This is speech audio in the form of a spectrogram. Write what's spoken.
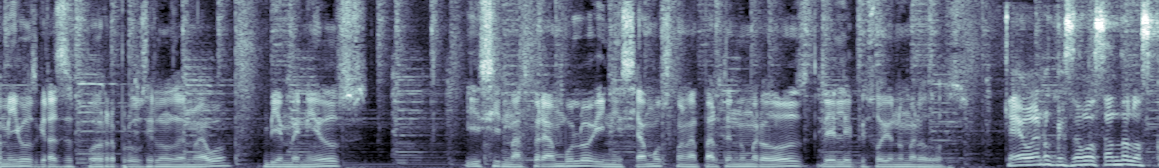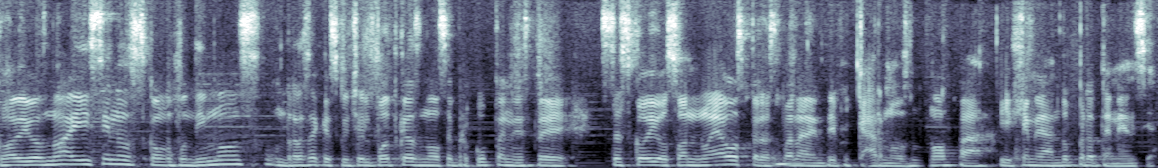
Hola amigos, gracias por reproducirnos de nuevo. Bienvenidos. Y sin más preámbulo, iniciamos con la parte número 2 del episodio número 2. Qué bueno que estamos usando los códigos, ¿no? Ahí si nos confundimos, raza que escuche el podcast, no se preocupen, este, estos códigos son nuevos, pero es para identificarnos, ¿no? Para ir generando pertenencia.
